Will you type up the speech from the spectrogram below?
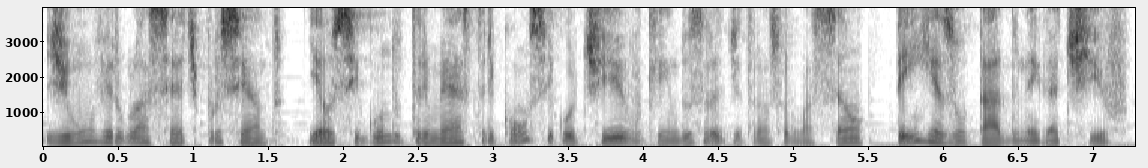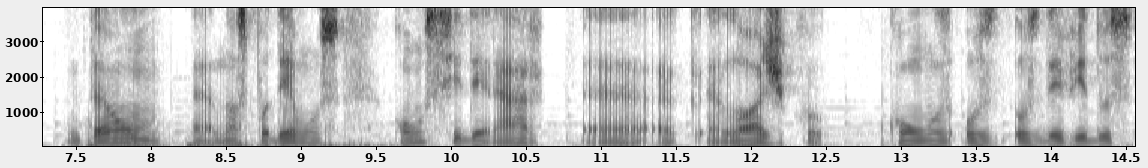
de 1,7%. E é o segundo trimestre consecutivo que a indústria de transformação tem resultado negativo. Então, eh, nós podemos considerar é, lógico, com os, os devidos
